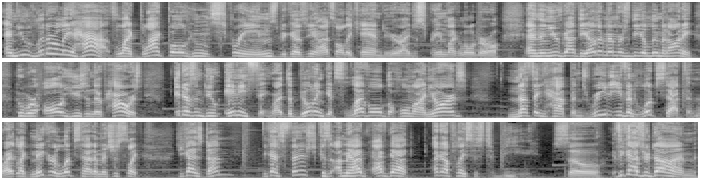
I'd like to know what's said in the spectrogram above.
And you literally have, like Black Bolt who screams, because, you know, that's all he can do, right? Just scream like a little girl. And then you've got the other members of the Illuminati who are all using their powers. It doesn't do anything, right? The building gets leveled, the whole nine yards, nothing happens. Reed even looks at them, right? Like Maker looks at him, it's just like, you guys done? You guys finished? Because I mean, I've, I've got I got places to be. So if you guys are done,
